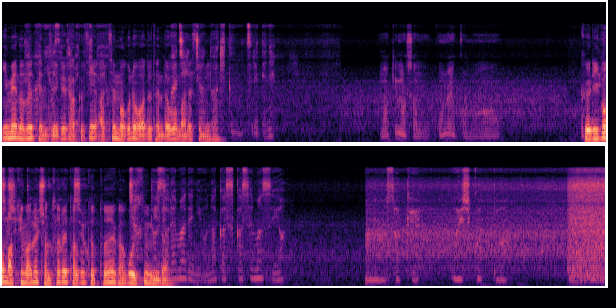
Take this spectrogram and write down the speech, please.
히메노는 덴지에게 가끔씩 아침 먹으러 와도 된다고 マジンちゃんと 말했습니다. アキ君を連れてねマキマさんも来ねえかな 그리고 마키마는 전철을 타고 교토에 가고 ちゃんと 있습니다. それまでにお腹空かせますよあのお酒美味しかった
